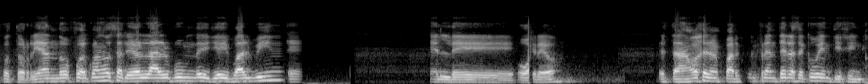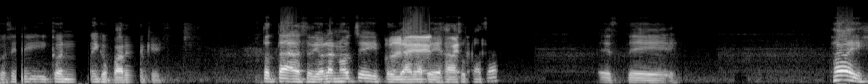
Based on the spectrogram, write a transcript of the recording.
cotorreando. Fue cuando salió el álbum de J Balvin. El de. creo. Estábamos en el parque enfrente de la CQ25, sí, icónico parque. Total, se dio la noche y pues ya la dejaba a su casa. Este Ay,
